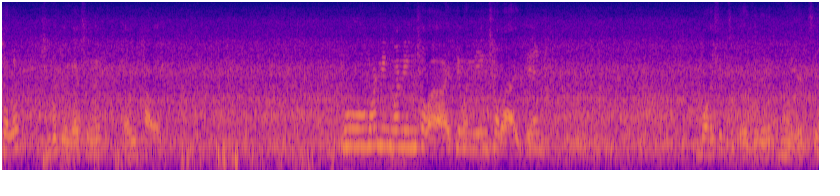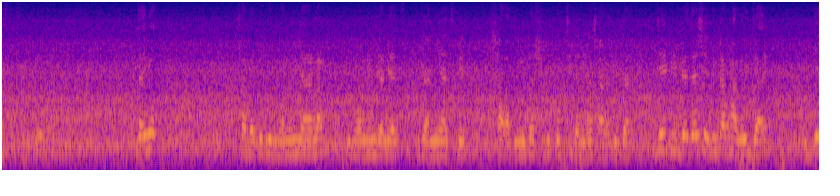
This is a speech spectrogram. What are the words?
চলো শুরু করে গেছে, আমি খাওয়াই ও মর্নিং মর্নিং সবাইকে মর্নিং সবাইকে। বয়স হচ্ছে তো এরকম হয়ে যাচ্ছে যাই হোক, সবাইকে গুড মর্নিং জানালাম। গুড মর্নিং জানিয়ে জানিয়ে আজকে সারাদিনটা শুরু করছি না সারাদিনটা যে দিনটা যায়, সেদিনটা ভালোই যায়। যে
